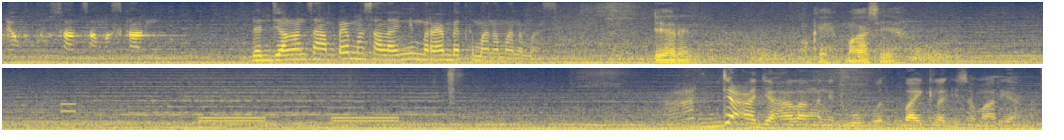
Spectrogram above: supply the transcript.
ada urusan sama sekali. Dan jangan sampai masalah ini merembet ke mana-mana, Mas. Iya Rin. Oke, makasih ya. Ada aja halangan yang gue buat baik lagi sama Ariana.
